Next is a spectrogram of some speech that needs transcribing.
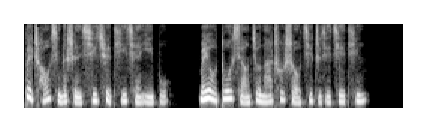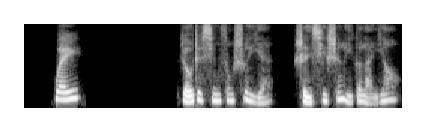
被吵醒的沈西却提前一步，没有多想就拿出手机直接接听。喂，揉着惺忪睡眼，沈西伸了一个懒腰。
